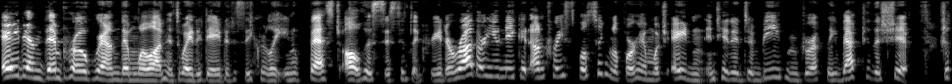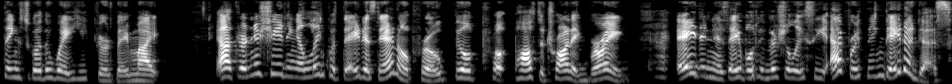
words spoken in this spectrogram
Aiden then programmed them while on his way to Data to secretly infest all his systems and create a rather unique and untraceable signal for him, which Aiden intended to beam him directly back to the ship should things go the way he feared they might. After initiating a link with Data's nanoprobe filled positronic brain, Aiden is able to visually see everything Data does.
